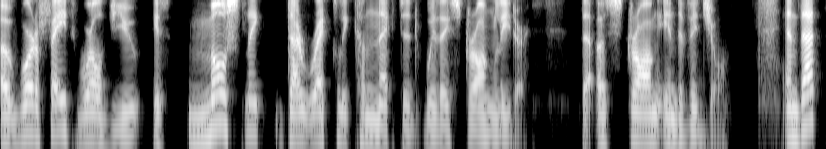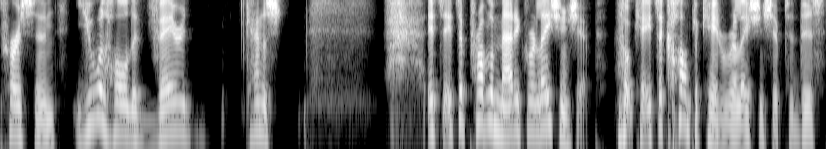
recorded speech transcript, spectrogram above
a word of faith worldview is mostly directly connected with a strong leader, a strong individual. And that person, you will hold a very kind of it's it's a problematic relationship. Okay, it's a complicated relationship to this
